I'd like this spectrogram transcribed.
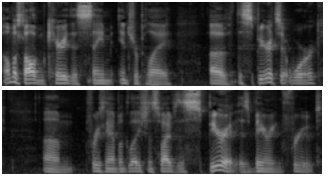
almost all of them carry this same interplay of the Spirit's at work. Um, for example, Galatians 5, the Spirit is bearing fruit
